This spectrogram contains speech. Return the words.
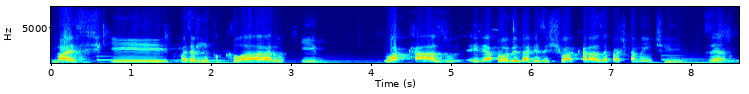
Mas que, mas é muito claro que o acaso, ele, a probabilidade de existir o acaso é praticamente zero.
